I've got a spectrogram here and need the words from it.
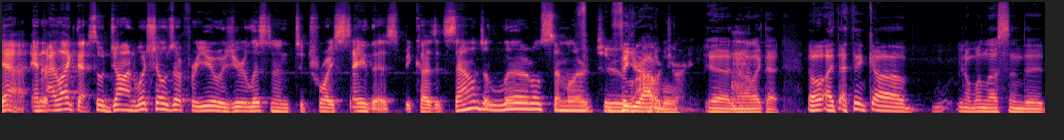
yeah, and I like that. So, John, what shows up for you as you're listening to Troy say this because it sounds a little similar to figure outable. Journey. Yeah, no, I like that. Oh, I, I think uh, you know one lesson that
